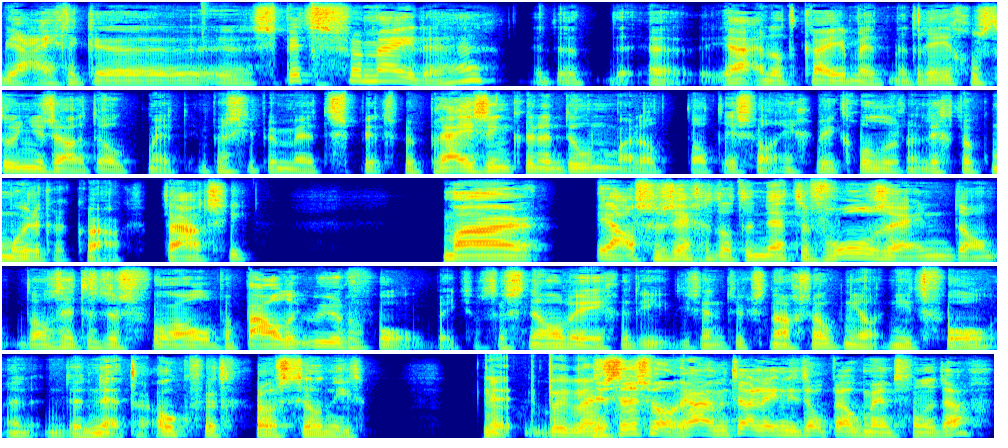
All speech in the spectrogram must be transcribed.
ja, eigenlijk uh, spits vermijden. Hè? Dat, uh, ja, en dat kan je met, met regels doen. Je zou het ook met, in principe met spitsbeprijzing kunnen doen. Maar dat, dat is wel ingewikkelder en ligt ook moeilijker qua acceptatie. Maar ja, als we zeggen dat de netten vol zijn, dan, dan zitten ze dus vooral op bepaalde uren vol. Weet je, als de snelwegen, die, die zijn natuurlijk s'nachts ook niet, niet vol. En de netten ook voor het grootste deel niet. Nee, Dus er is wel ruimte, alleen niet op elk moment van de dag.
